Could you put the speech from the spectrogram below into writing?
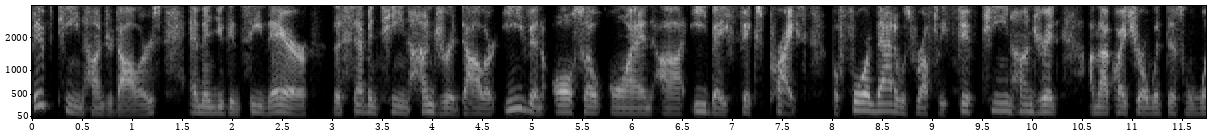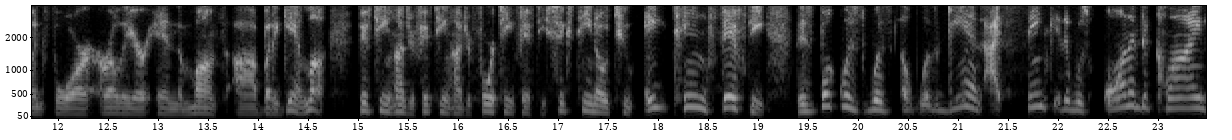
$1,500. And then you can see there the $1,700 even also on uh, eBay fixed price. Before that, it was roughly 1500 I'm not quite sure what this one went for earlier in the month. Uh, but again, look, 1500, 1500, 1450, 1602, 1850. This book was, was, uh, was again, I think it was on a decline.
